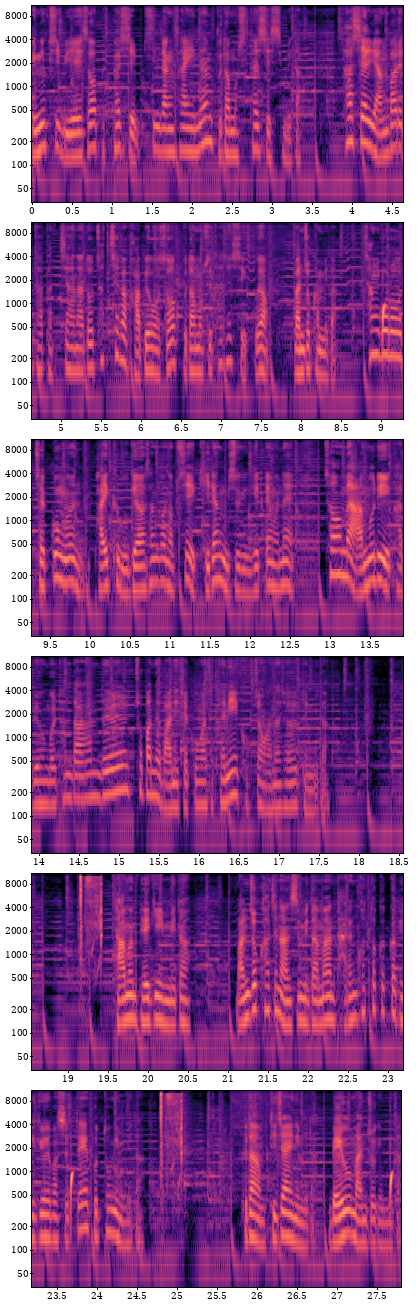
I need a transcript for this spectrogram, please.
162에서 180 신장 사이는 부담없이 탈 수 있습니다. 사실 양발이 다 닿지 않아도 차체가 가벼워서 부담없이 타실 수 있고요. 만족합니다. 참고로 제 꿍은 바이크 무게와 상관없이 기량 미숙이기 때문에 처음에 아무리 가벼운 걸 탄다 한들 초반에 많이 제꿍하실 테니 걱정 안 하셔도 됩니다. 다음은 배기입니다. 만족하진 않습니다만 다른 커터급과 비교해봤을 때 보통입니다. 그 다음 디자인입니다. 매우 만족입니다.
